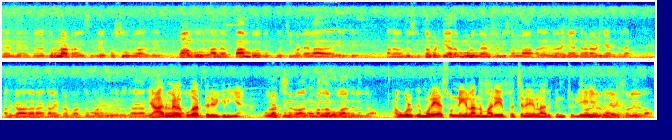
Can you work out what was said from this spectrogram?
சேர்ந்து துர்நாற்றம் வீசுது கொசு உருவாகுது. பாம்பு அந்த பாம்பு பூச்சி கொட்டையெல்லாம் இருக்குது அதை வந்து சுத்தப்படுத்தி அதை மூடுங்கன்னு சொல்லி சொன்னோம் அது இது வரைக்கும் எந்த நடவடிக்கையும் எடுக்கலை. அதுக்காக தான் நான் கலெக்டரை பார்த்து மனு கொடுக்குறதுக்காக யார் மேலே புகார் தெரிவிக்கிறீங்க? ஊராட்சி நிர்வாகத்து மேலே தான் புகார் தெரிவிக்கிறோம். அவங்களுக்கு முறையாக சொன்னீங்களா? அந்த மாதிரி பிரச்சனைகள்லாம் இருக்குன்னு சொல்லி? சொல்லியிருக்கோம். சொல்லியிருக்கோம்.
